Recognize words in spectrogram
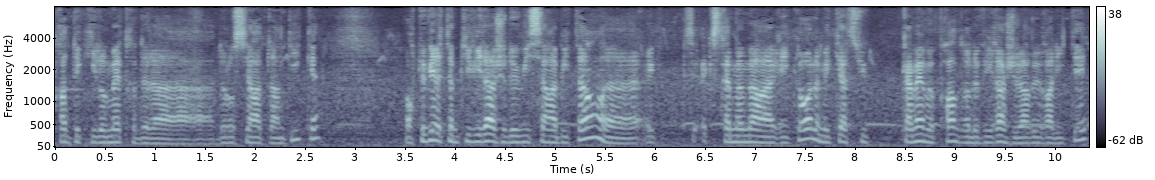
30 km de l'océan Atlantique. Ortevielle est un petit village de 800 habitants, euh, ex extrêmement agricole, mais qui a su quand même prendre le virage de la ruralité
